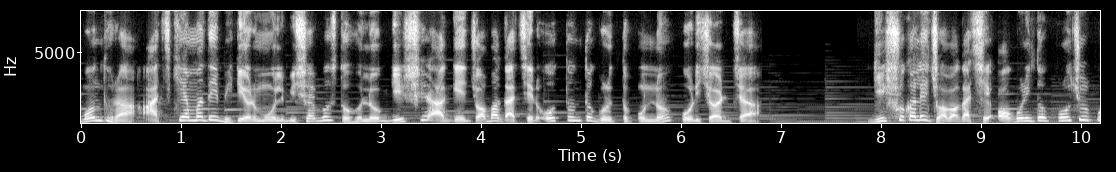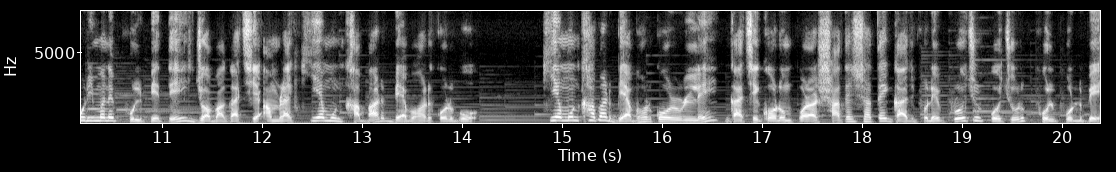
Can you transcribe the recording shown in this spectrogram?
বন্ধুরা, আজকে আমাদের ভিডিওর মূল বিষয়বস্তু হলো গ্রীষ্মের আগে জবা গাছের অত্যন্ত গুরুত্বপূর্ণ পরিচর্যা। গ্রীষ্মকালে জবা গাছে অগণিত প্রচুর পরিমাণে ফুল পেতে জবা গাছে আমরা কি এমন খাবার ব্যবহার করব। কি এমন খাবার ব্যবহার করলে গাছে গরম পড়ার সাথে সাথে গাছ ভরে প্রচুর প্রচুর ফুল ফুটবে?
